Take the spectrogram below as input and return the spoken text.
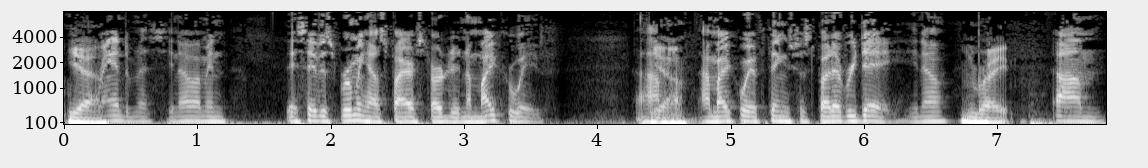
Yeah. randomness. You know, I mean they say this rooming house fire started in a microwave. Um, Yeah. I microwave things just about every day. You know, Right. um,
